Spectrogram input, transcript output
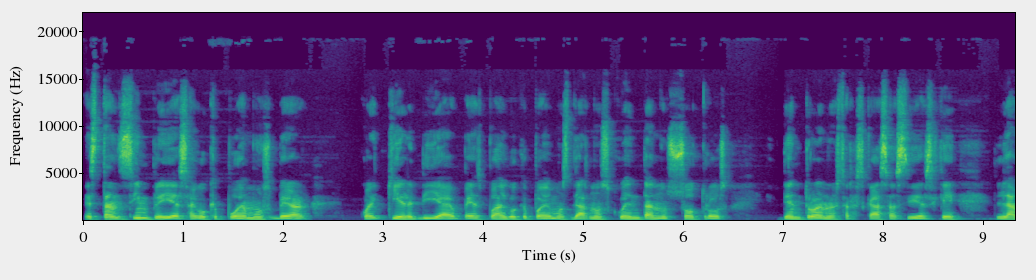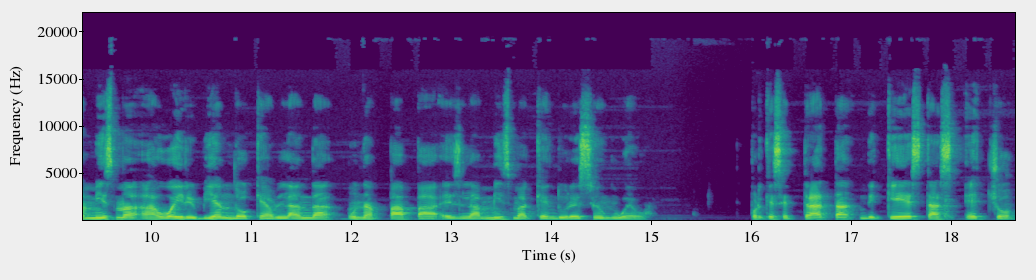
es tan simple y es algo que podemos ver cualquier día, es algo que podemos darnos cuenta nosotros dentro de nuestras casas y es que la misma agua hirviendo que ablanda una papa es la misma que endurece un huevo. Porque se trata de qué estás hecho,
